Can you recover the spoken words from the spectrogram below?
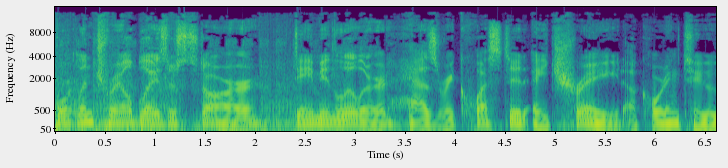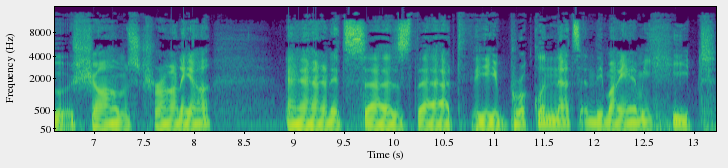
Portland Trailblazers star Damian Lillard has requested a trade, according to Shams Charania. And it says that the Brooklyn Nets and the Miami Heat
